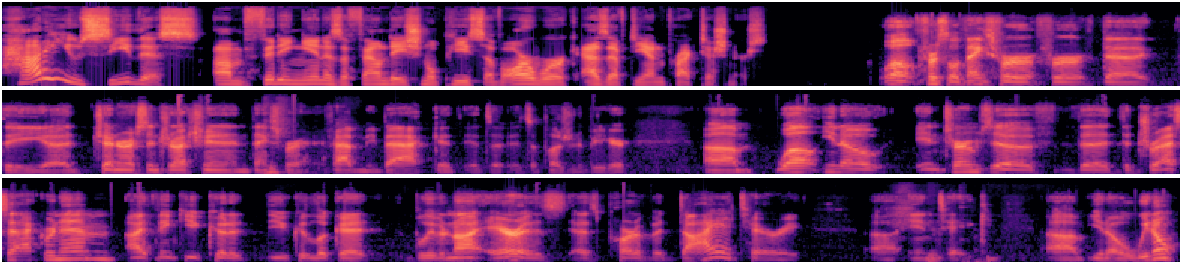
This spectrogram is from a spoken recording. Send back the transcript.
How do you see this um, fitting in as a foundational piece of our work as FDN practitioners? Well, first of all, thanks for for the the uh, generous introduction, and thanks for having me back. It, it's a it's a pleasure to be here. Um, well, you know, in terms of the the dress acronym, I think you could you could look at believe it or not, air as as part of a dietary uh, intake. Um, you know, we don't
